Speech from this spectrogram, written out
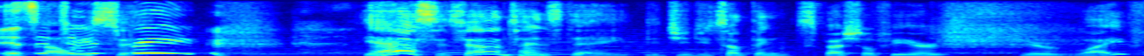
Is it always JSP? Yes, it's Valentine's Day. Did you do something special for your your wife?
